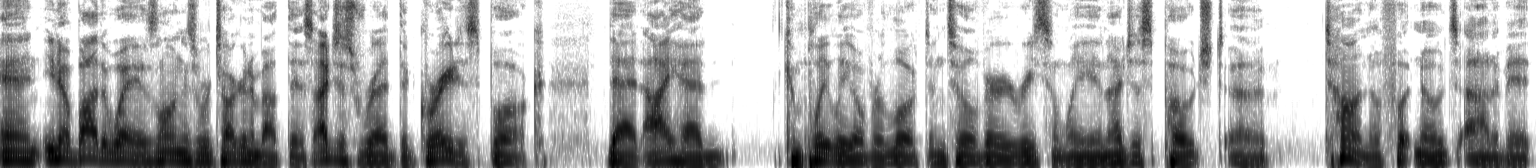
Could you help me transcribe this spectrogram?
And, you know, by the way, as long as we're talking about this, I just read the greatest book that I had completely overlooked until very recently, and I just poached a ton of footnotes out of it.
